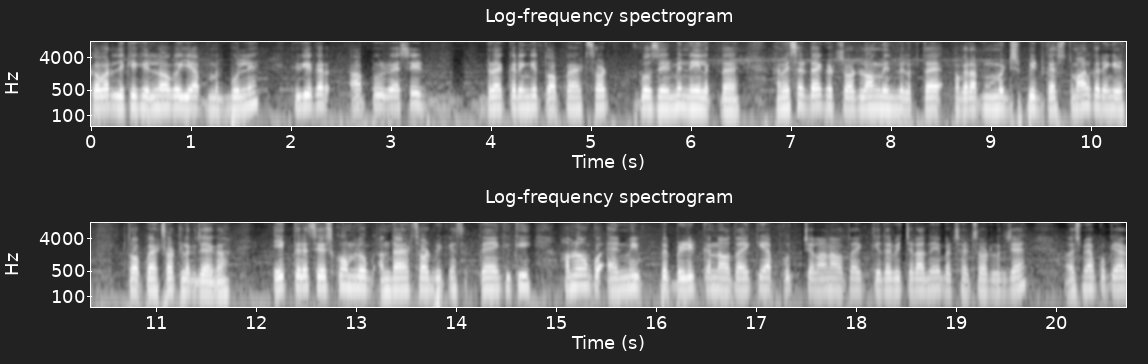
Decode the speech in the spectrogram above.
कवर लेके खेलना होगा, ये आप मत भूलें, क्योंकि अगर आप वैसे ड्रैग करेंगे तो आपका हेडशॉट क्लोज रेंज में नहीं लगता है। हमेशा ड्रैग हेडशॉट लॉन्ग रेंज में लगता है। अगर आप मूवमेंट स्पीड का इस्तेमाल करेंगे तो आपका हेडशॉट लग जाएगा। एक तरह से इसको हम लोग अंधा हेड शॉट भी कह सकते हैं, क्योंकि हम लोगों को एनमी पे प्रिडिक्ट करना होता है कि आपको चलाना होता है, किधर भी चला दें बट हेड शॉट लग जाए। और इसमें आपको क्या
